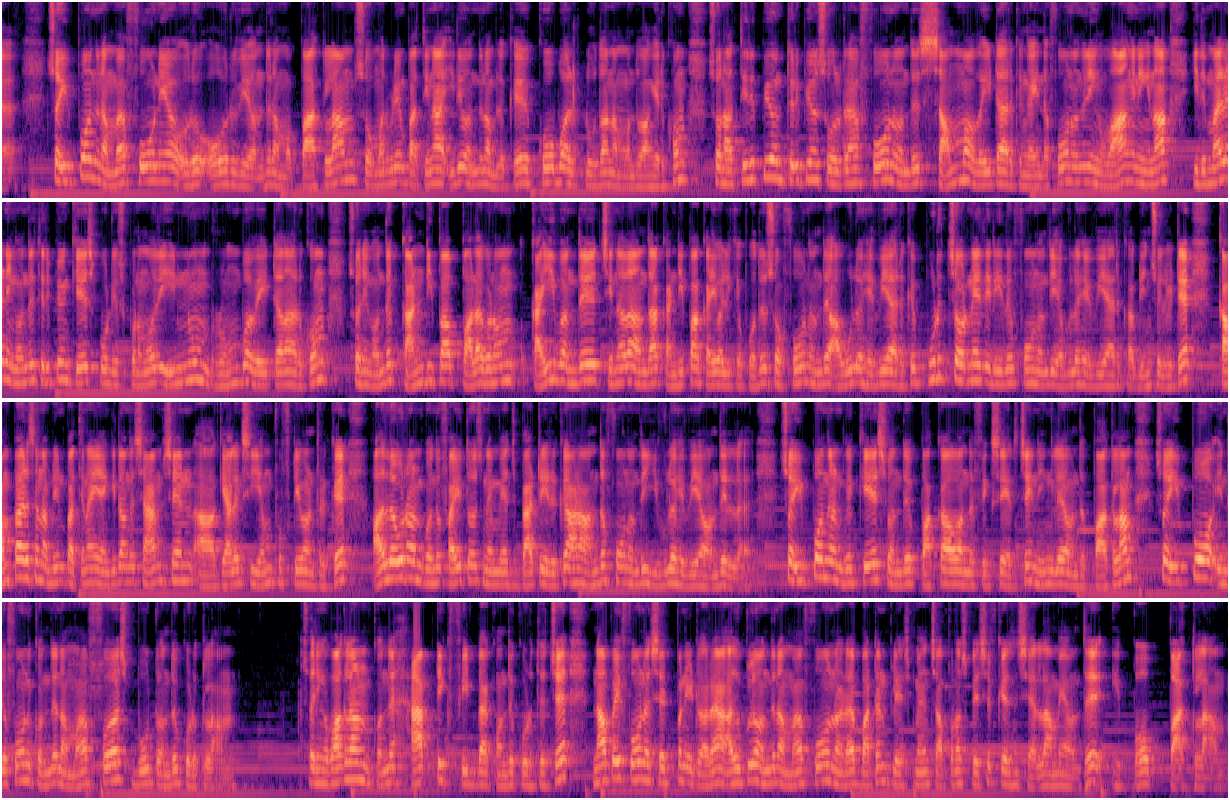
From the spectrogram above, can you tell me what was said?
ஸோ இப்போ வந்து நம்ம ஃபோனே ஒரு ஓவர்வியூ வந்து நம்ம பார்க்கலாம். ஸோ மறுபடியும் பார்த்தீங்கன்னா இது வந்து நம்மளுக்கு கோபால் ப்ளூ தான் நம்ம வந்து வாங்கியிருக்கோம். ஸோ நான் திருப்பியும் திருப்பியும் சொல்கிறேன் ஃபோன் வந்து செம்ம வெயிட்டாக இருக்குங்க. இந்த ஃபோன் வந்து நீங்கள் வாங்கினீங்கன்னா இது மேலே நீங்கள் வந்து திருப்பியும் கேஸ் போட்டு யூஸ் பண்ணும்போது இன்னும் ரொம்ப வெயிட்டாக தான் இருக்கும். ஸோ நீங்கள் வந்து கண்டிப்பாக பழகணும். கை வந்து சின்னதாக இருந்தால் கண்டிப்பாக கை வலிக்க போகுது. ஸோ ஃபோன் வந்து அவ்வளோ ஹெவியாக இருக்குது பிடிச்ச உடனே தெரியுது ஃபோன் வந்து எவ்வளோ ஹெவியாக இருக்குது அப்படின்னு சொல்லிட்டு. கம்பேரிசன் அப்படின்னு பார்த்தீங்கன்னா என்கிட்ட வந்து Samsung Galaxy M fifty one இருக்குது அதில் கூட நமக்கு வந்து ஃபைவ் தௌசண்ட் எம்ஏஹெச் பேட்டரி இருக்குது ஆனால் அந்த ஃபோன் வந்து இவ்வளோ ஹெவியாக வந்து இல்லை. ஸோ இப்போ வந்து நமக்கு கேஸ் வந்து பக்காவாக வந்து ஃபிக்ஸ் ஆயிடுச்சு நீங்களே வந்து பார்க்கலாம். ஸோ இப்போது இந்த ஃபோனுக்கு வந்து நம்ம ஃபர்ஸ்ட் பூட் வந்து கொடுக்கலாம். ஸோ நீங்கள் பார்க்கலாம் நமக்கு வந்து ஹாப்டிக் ஃபீட்பேக் வந்து கொடுத்துச்சு. நான் போய் ஃபோனை செட் பண்ணிட்டு வரேன். அதுக்குள்ளே வந்து நம்ம ஃபோனோட பட்டன் பிளேஸ்மெண்ட்ஸ் அப்புறம் ஸ்பெசிஃபிகேஷன்ஸ் எல்லாமே வந்து இப்போது பார்க்கலாம்.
